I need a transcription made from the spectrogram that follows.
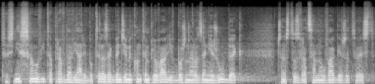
To jest niesamowita prawda wiary, bo teraz jak będziemy kontemplowali w Boże Narodzenie żółbek, często zwracamy uwagę, że to jest,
